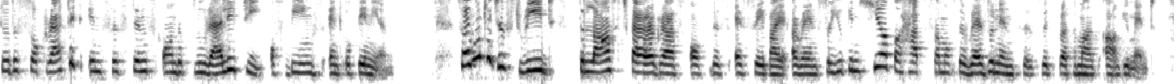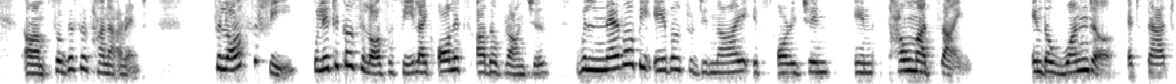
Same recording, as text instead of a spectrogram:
to the Socratic insistence on the plurality of beings and opinions. So I want to just read the last paragraph of this essay by Arendt, so you can hear perhaps some of the resonances with Prathama's argument. Um, so this is Hannah Arendt. Philosophy, political philosophy, like all its other branches, will never be able to deny its origin in thaumazein, in the wonder at that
